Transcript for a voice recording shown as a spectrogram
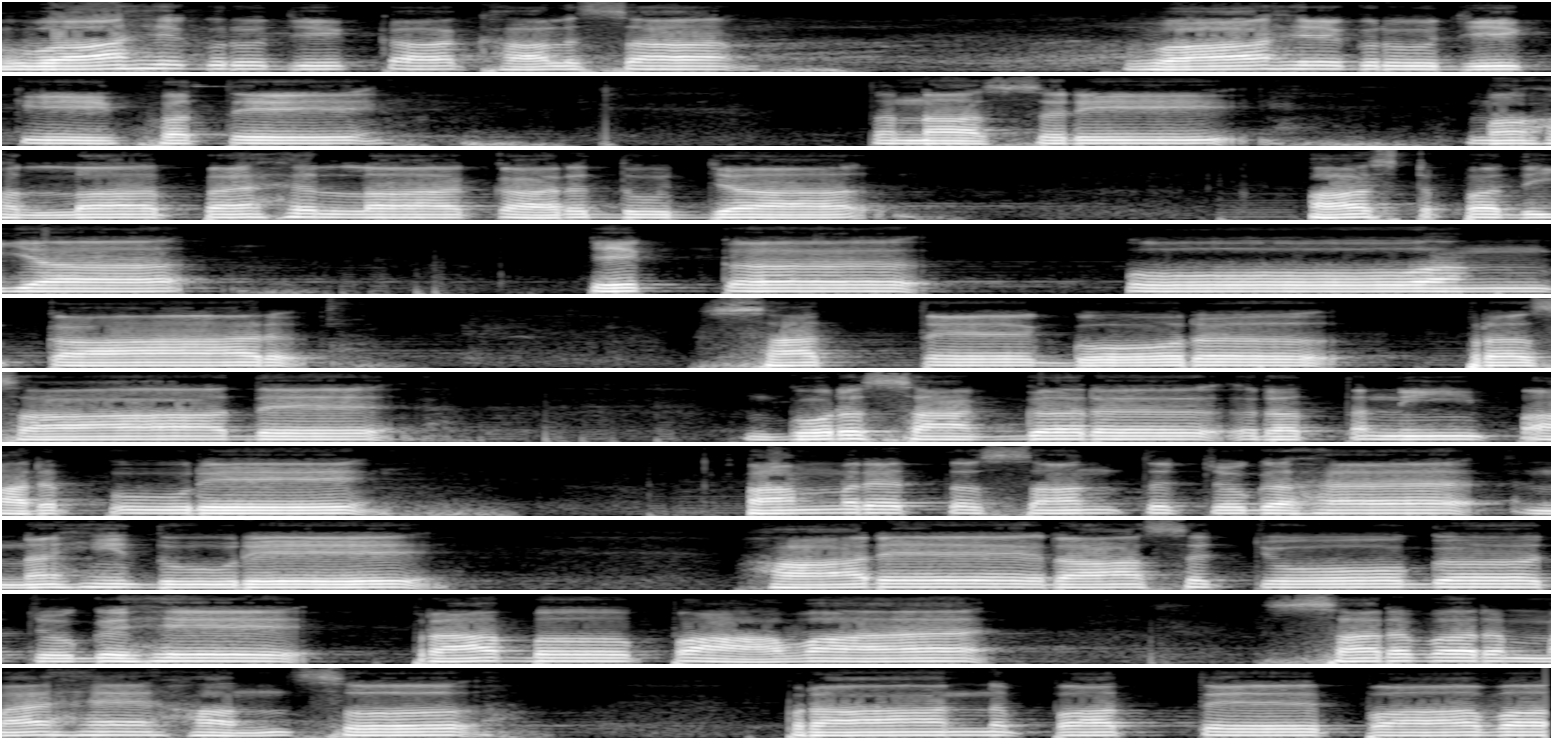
ਵਾਹਿਗੁਰੂ ਜੀ ਕਾ ਖਾਲਸਾ, ਵਾਹਿਗੁਰੂ ਜੀ ਕੀ ਫਤਿਹ। ਤਨਾਸਰੀ ਮਹੱਲਾ ਪਹਿਲਾ ਘਰ ਦੂਜਾ, ਅਸ਼ਟਪਦੀਆ ਇੱਕ ਓੰਕਾਰ ਸਤ ਗੁਰ ਪ੍ਰਸਾਦ। ਗੁਰ ਸਾਗਰ ਰਤਨੀ ਭਰਪੂਰੇ ਅੰਮ੍ਰਿਤ ਸੰਤ ਚੁਗ ਹੈ ਨਹੀਂ ਦੂਰੇ, ਹਾਰੇ ਰਾਸ ਚੋਗ ਚੁਗਹੇ ਪ੍ਰਭ ਭਾਵਾ, ਸਰਵਰ ਮਹਿ ਹੰਸ ਪ੍ਰਾਨ ਪਾਤੇ ਪਾਵਾ।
